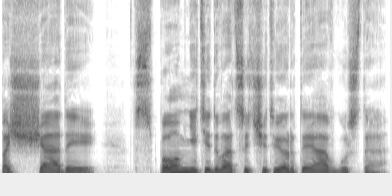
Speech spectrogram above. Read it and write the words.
пощады! Вспомните 24 августа!»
